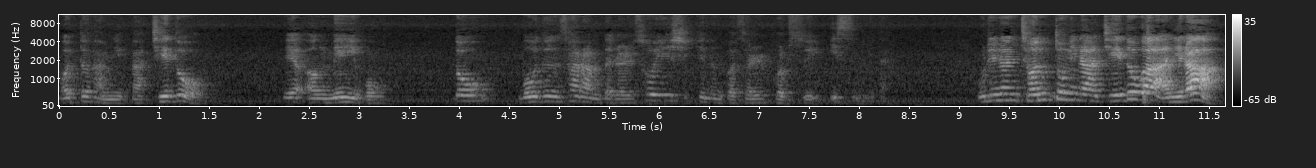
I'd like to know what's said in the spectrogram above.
어떡합니까? 제도에 얽매이고 또 모든 사람들을 소외시키는 것을 볼 수 있습니다. 우리는 전통이나 제도가 아니라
